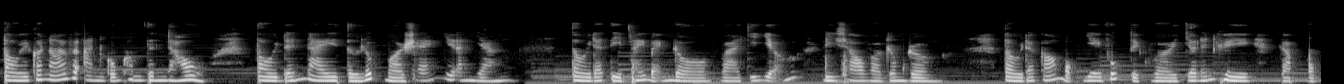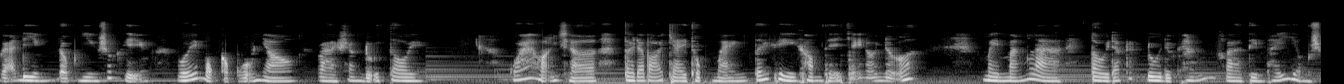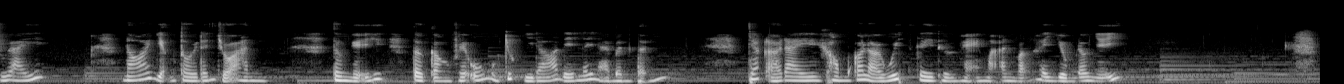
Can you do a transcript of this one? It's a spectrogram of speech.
Tôi có nói với anh cũng không tin đâu. Tôi đến đây từ lúc mờ sáng như anh dặn. Tôi đã tìm thấy bản đồ và chỉ dẫn đi sâu vào trong rừng. Tôi đã có một giây phút tuyệt vời cho đến khi gặp một gã điên đột nhiên xuất hiện với một cọc gỗ nhọn và săn đuổi tôi. Quá hoảng sợ, tôi đã bỏ chạy thục mạng tới khi không thể chạy nổi nữa. May mắn là tôi đã cắt đuôi được hắn và tìm thấy dòng suối ấy. Nó dẫn tôi đến chỗ anh. Tôi nghĩ tôi cần phải uống một chút gì đó để lấy lại bình tĩnh. Chắc ở đây không có loại whisky thường hạn mà anh vẫn hay dùng đâu nhỉ?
